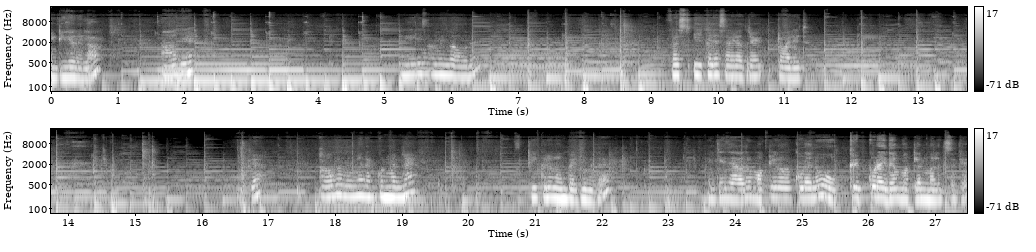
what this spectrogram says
ಇಂಟೀರಿಯರ್ ಎಲ್ಲ. ಹಾಗೆ ನೀರಿನ ರೂಮಿಂದ ಫಸ್ಟ್ ಈ ಕಡೆ ಸೈಡ್ ಆದರೆ ಟಾಯ್ಲೆಟ್ ಓಕೆ ಆಗ ಮುಂದೆ ನಡ್ಕೊಂಡು ಬಂದರೆ ಈ ಕಡೆ ಒಂದು ಬೆಡ್ರೂಮ್ ಇದೆ. ಇನ್ ಕೇಸ್ ಯಾರಾದರೂ ಮಕ್ಕಳಿರೋರು ಕೂಡ ಕ್ರಿಪ್ ಕೂಡ ಇದೆ ಮಕ್ಕಳನ್ನ ಮಲಗ್ಸೋಕ್ಕೆ.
